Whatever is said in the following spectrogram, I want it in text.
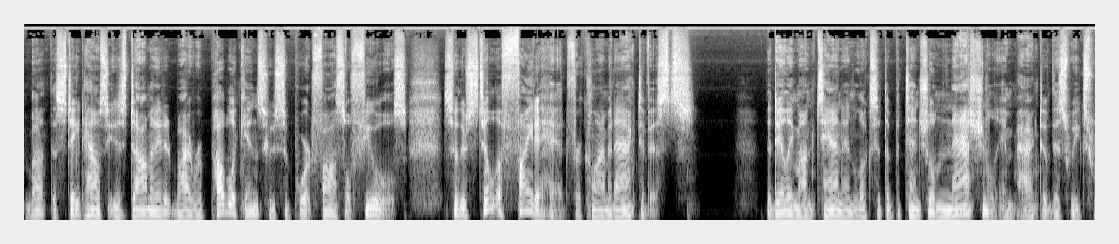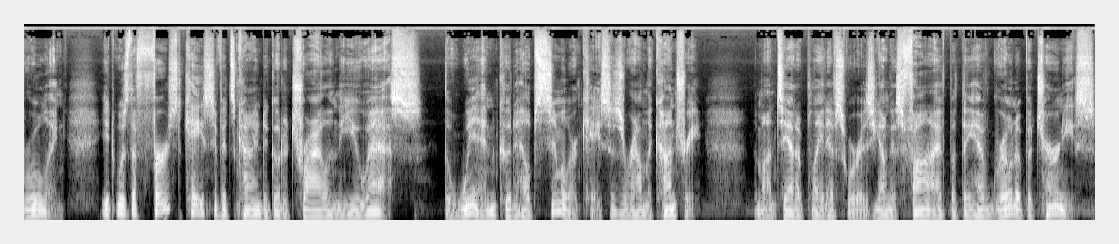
But the state house is dominated by Republicans who support fossil fuels, so there's still a fight ahead for climate activists. The Daily Montanan looks at the potential national impact of this week's ruling. It was the first case of its kind to go to trial in the U.S. The win could help similar cases around the country. The Montana plaintiffs were as young as five, but they have grown up attorneys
